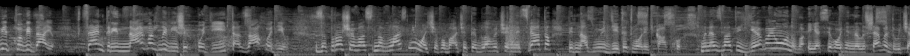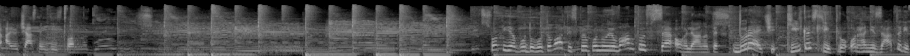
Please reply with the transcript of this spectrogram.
відповідаю в центрі найважливіших подій та заходів. Запрошую вас на власні очі побачити благочинне свято під назвою Діти творять казку. Мене звати Єва Іонова, і я сьогодні не лише ведуча, а й учасник дійства. Поки я буду готуватись, пропоную вам тут все оглянути. До речі, кілька слів про організаторів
